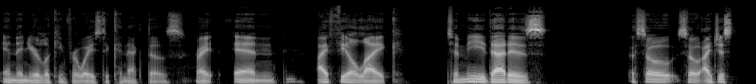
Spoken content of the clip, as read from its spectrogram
and then you're looking for ways to connect those, right? And I feel like to me that is so so I just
